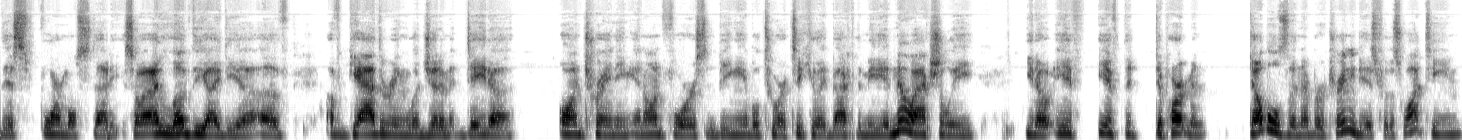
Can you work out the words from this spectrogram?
this formal study. So I love the idea of of gathering legitimate data on training and on force and being able to articulate back to the media. No, actually, you know, if if the department doubles the number of training days for the SWAT team,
